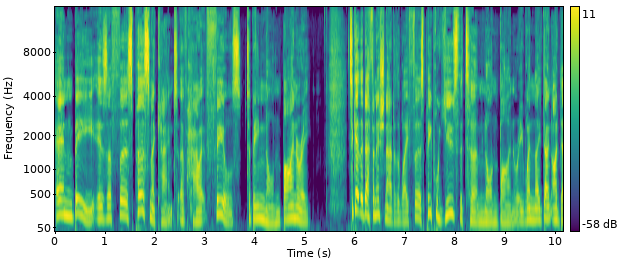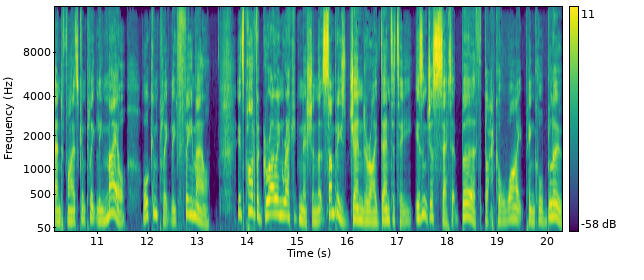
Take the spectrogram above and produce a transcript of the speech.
NB is a first person account of how it feels to be non binary. To get the definition out of the way first, people use the term non binary when they don't identify as completely male or completely female. It's part of a growing recognition that somebody's gender identity isn't just set at birth, black or white, pink or blue.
